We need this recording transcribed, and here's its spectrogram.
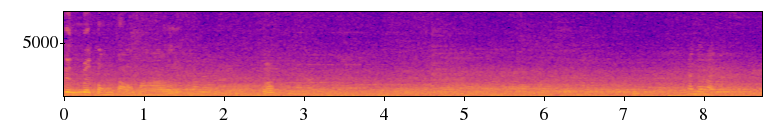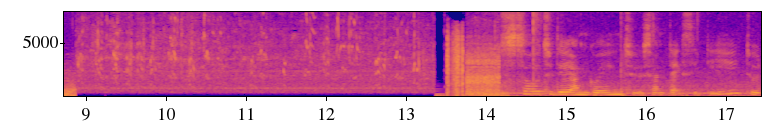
So today I'm going to Suntec City to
